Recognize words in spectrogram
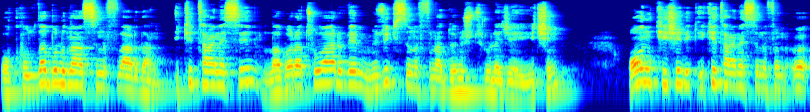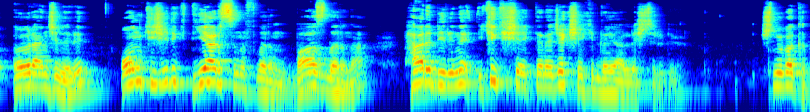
Okulda bulunan sınıflardan 2 tanesi laboratuvar ve müzik sınıfına dönüştürüleceği için 10 kişilik 2 tane sınıfın öğrencileri 10 kişilik diğer sınıfların bazılarına her birine 2 kişi eklenecek şekilde yerleştiriliyor. Şimdi bakın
